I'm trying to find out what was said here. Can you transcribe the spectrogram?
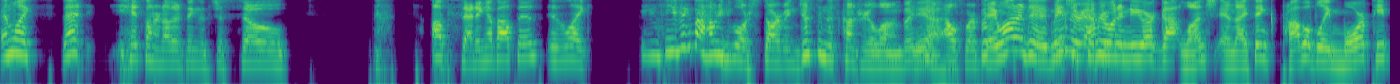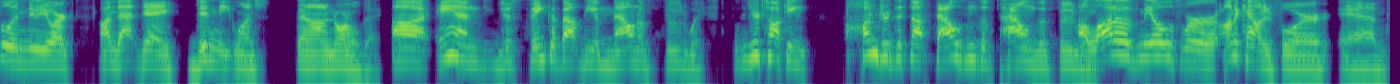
And like that hits on another thing that's just so upsetting about this is like if you think about how many people are starving just in this country alone, but yeah, Yeah. elsewhere. But they wanted to make sure country- everyone in New York got lunch, and I think probably more people in New York on that day didn't eat lunch than on a normal day. Uh, and just think about the amount of food waste. You're talking hundreds, if not thousands, of pounds of food waste. A lot of meals were unaccounted for, and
